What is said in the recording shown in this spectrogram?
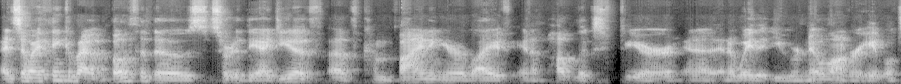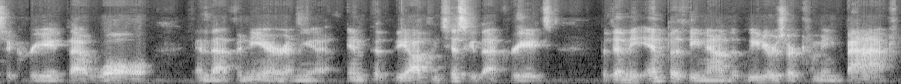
And so I think about both of those, sort of the idea of, of combining your life in a public sphere in a, in a way that you were no longer able to create that wall and that veneer and the, uh, the authenticity that creates, but then the empathy now that leaders are coming back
